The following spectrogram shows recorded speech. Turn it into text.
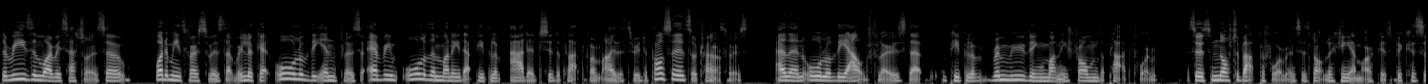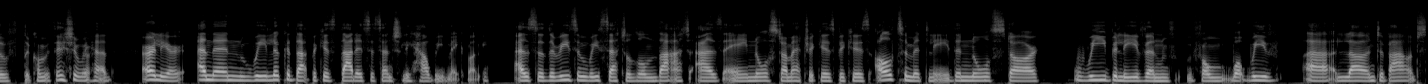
the reason why we settle on it. So what it means first of all is that we look at all of the inflows, so every all of the money that people have added to the platform, either through deposits or transfers, and then all of the outflows that people are removing money from the platform. So it's not about performance. It's not looking at markets because of the conversation we had earlier. And then we look at that because that is essentially how we make money. And so the reason we settled on that as a North Star metric is because ultimately the North Star we believe in from what we've uh, learned about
